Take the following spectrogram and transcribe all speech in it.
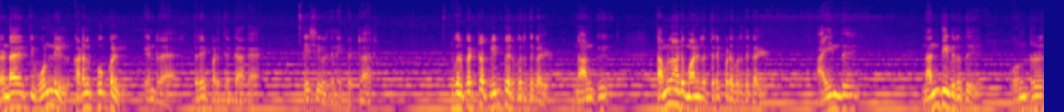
ரெண்டாயிரத்தி ஒன்றில் கடல் பூக்கள் என்ற திரைப்படத்திற்காக தேசிய விருதினை பெற்றார். இவர் பெற்ற பிலிம்பேர் விருதுகள் நான்கு தமிழ்நாடு மாநில திரைப்பட விருதுகள் ஐந்து நந்தி விருது ஒன்று.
